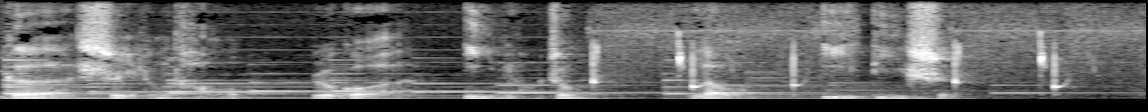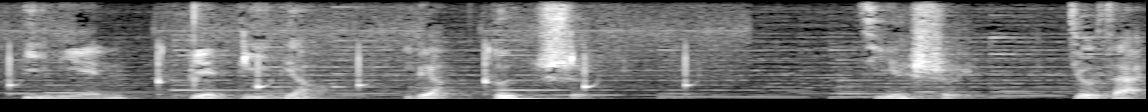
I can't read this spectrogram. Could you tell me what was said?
一个水龙头，如果一秒钟漏一滴水，一年便滴掉两吨水。节水就在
